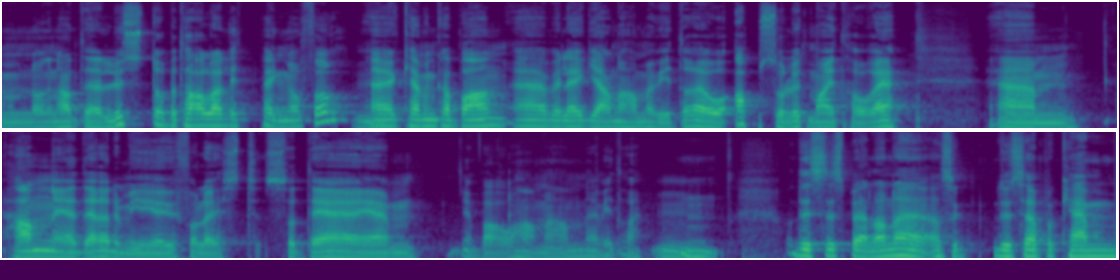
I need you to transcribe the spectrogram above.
um, noen hadde lyst til å betale litt penger for. Eh, Kevin Cabran eh, vil jeg gjerne ha med videre, og absolutt Mai Traoré. Um, han er, der er det mye uforløst, så det er um, bare å ha med han videre. Og disse spillerne altså Du ser på hvem,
